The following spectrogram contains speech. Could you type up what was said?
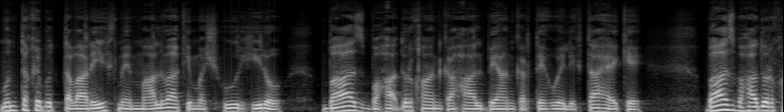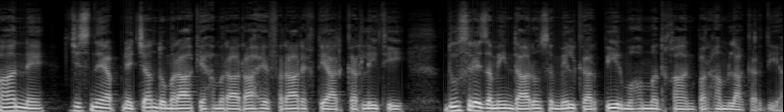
منتخب التواریخ میں مالوا کے مشہور ہیرو باز بہادر خان کا حال بیان کرتے ہوئے لکھتا ہے کہ باز بہادر خان نے جس نے اپنے چند عمرہ کے ہمراہ راہ فرار اختیار کر لی تھی، دوسرے زمینداروں سے مل کر پیر محمد خان پر حملہ کر دیا۔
